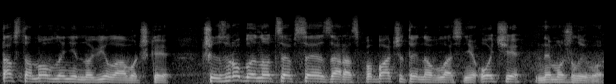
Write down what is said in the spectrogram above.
та встановлені нові лавочки. Чи зроблено це все зараз побачити на власні очі неможливо.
